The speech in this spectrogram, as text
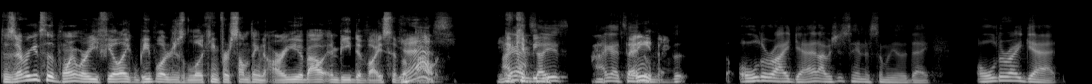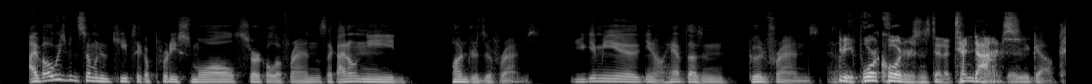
Does it ever get to the point where you feel like people are just looking for something to argue about and be divisive about? Yes. I It gotta can tell be you, I gotta tell you, the, the, the older I get, I was just saying to someone the other day, older I get, I've always been someone who keeps like a pretty small circle of friends. Like I don't need hundreds of friends. You give me a, you know, half dozen good friends. and Give me I'm- four quarters instead of ten dimes. There you go.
